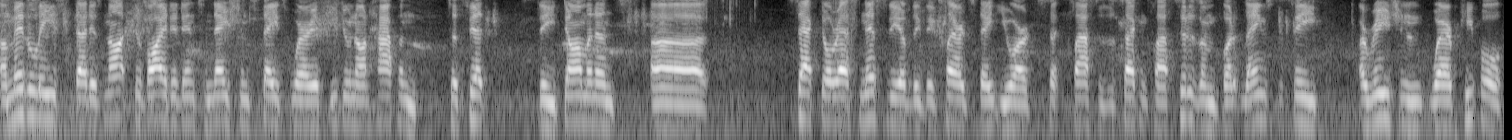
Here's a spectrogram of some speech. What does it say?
a Middle East that is not divided into nation states where if you do not happen to fit the dominant uh, sect or ethnicity of the declared state, you are classed as a second-class citizen, but it aims to see a region where people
